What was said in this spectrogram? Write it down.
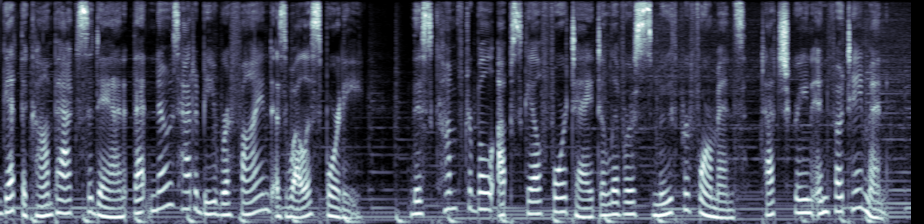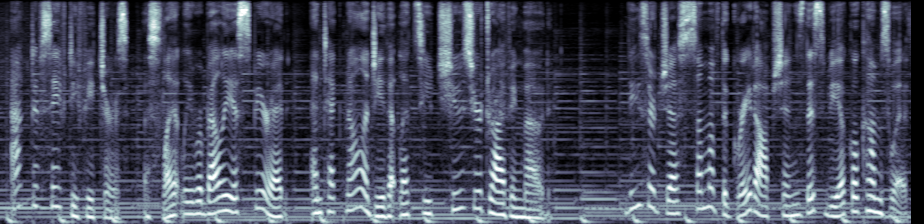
Get the compact sedan that knows how to be refined as well as sporty. This comfortable upscale Forte delivers smooth performance, touchscreen infotainment, active safety features, a slightly rebellious spirit, and technology that lets you choose your driving mode. These are just some of the great options this vehicle comes with.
